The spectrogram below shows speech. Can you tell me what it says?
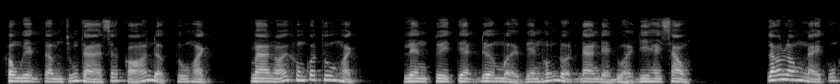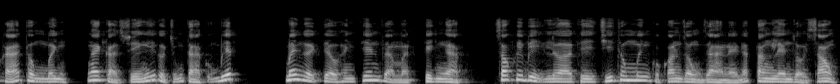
Không yên tâm chúng ta sẽ có được thu hoạch, mà nói không có thu hoạch, liền tùy tiện đưa 10 viên hỗn độn đan để đuổi đi hay sao? Lão Long này cũng khá thông minh, ngay cả suy nghĩ của chúng ta cũng biết. Mấy người tiểu hành thiên vẻ mặt kinh ngạc, sau khi bị lừa thì trí thông minh của con rồng già này đã tăng lên rồi sao?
